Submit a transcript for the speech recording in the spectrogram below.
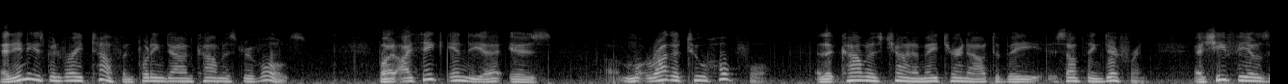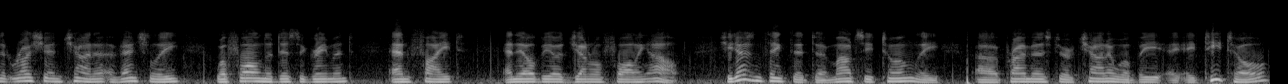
And India's been very tough in putting down communist revolts. But I think India is uh, rather too hopeful that communist China may turn out to be something different. As she feels that Russia and China eventually will fall into disagreement and fight, and there'll be a general falling out. She doesn't think that uh, Mao Zedong, the uh, Prime Minister of China, will be a, a Tito.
